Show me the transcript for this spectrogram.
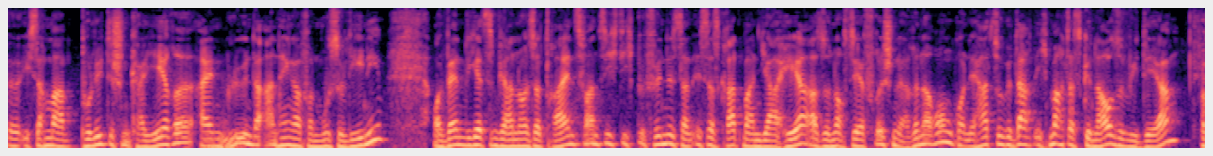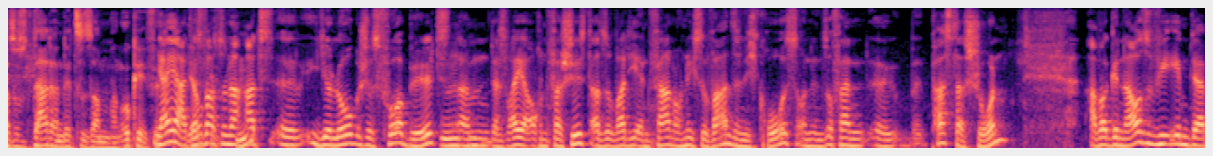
äh, ich sag mal, politischen Karriere ein mhm. glühender Anhänger von Mussolini. Und wenn du jetzt im Jahr 1923 dich befindest, dann ist das gerade mal ein Jahr her, also noch sehr frisch in Erinnerung. Und er hat so gedacht, ich mache das genauso wie der. Also ist da dann der Zusammenhang, okay. Ja, ja, das ja, okay. war so eine mhm. Art äh, ideologisches Vorbild. Mhm. Ähm, das war ja auch ein Faschist, also war die Entfernung nicht so wahnsinnig groß. Und insofern äh, passt das schon. Aber genauso wie eben der,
